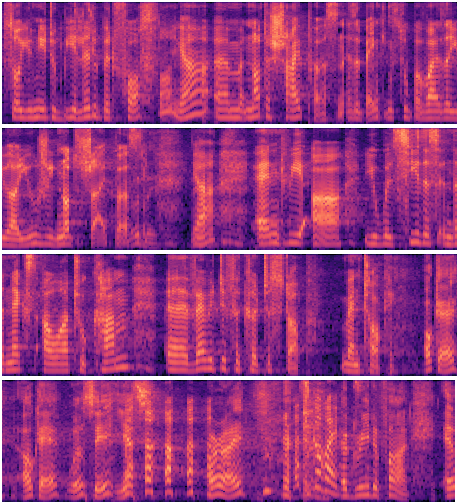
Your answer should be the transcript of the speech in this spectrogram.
So you need to be a little bit forceful. Yeah, um, not a shy person. As a banking supervisor, you are usually not a shy person. Totally. Yeah, and we are. You will see this in the next hour to come. Uh, very difficult to stop when talking. Okay, okay, we'll see. Yes. All right. That's correct. Agreed upon. Uh,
